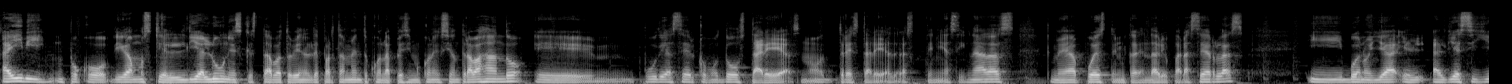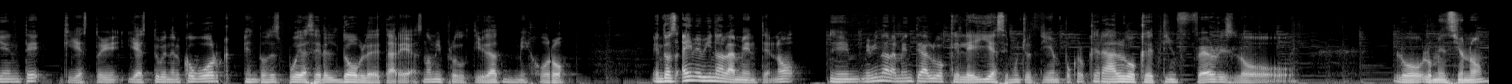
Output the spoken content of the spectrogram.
ahí vi un poco, digamos que el día lunes que estaba todavía en el departamento con la pésima conexión trabajando, eh, pude hacer como dos tareas, ¿no? Tres tareas de las que tenía asignadas, que me había puesto en mi calendario para hacerlas. Y bueno, ya el, al día siguiente, que ya, estoy, ya estuve en el cowork, entonces pude hacer el doble de tareas, ¿no? Mi productividad mejoró. Entonces ahí me vino a la mente, ¿no? Eh, me vino a la mente algo que leí hace mucho tiempo, creo que era algo que Tim Ferriss lo, lo, mencionó,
